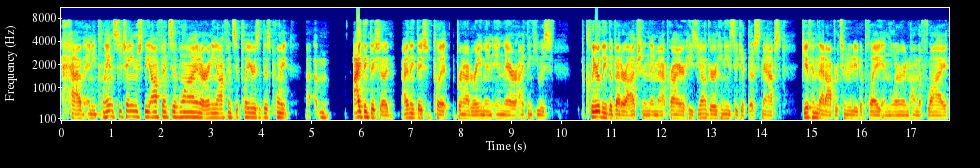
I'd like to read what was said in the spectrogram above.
have any plans to change the offensive line or any offensive players at this point. Um, I think they should. I think they should put Bernard Raimann in there. I think he was clearly the better option than Matt Pryor. He's younger. He needs to get those snaps. Give him that opportunity to play and learn on the fly.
